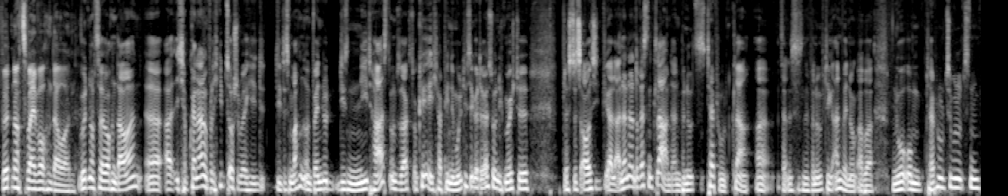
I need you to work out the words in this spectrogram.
Wird noch zwei Wochen dauern. Wird noch zwei Wochen dauern. Äh, ich habe keine Ahnung, vielleicht gibt es auch schon welche, die, die, das machen. Und wenn du diesen Need hast und du sagst, okay, ich habe hier eine Multisig-Adresse und ich möchte, dass das aussieht wie alle anderen Adressen, klar, dann benutzt Taproot, klar. Äh, dann ist es eine vernünftige Anwendung. Aber nur um Taproot zu benutzen.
